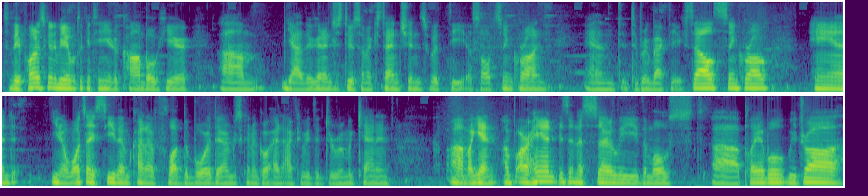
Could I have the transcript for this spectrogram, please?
So the opponent's going to be able to continue to combo here. Um, yeah, they're going to just do some extensions with the Assault Synchron and to bring back the Accel Synchro. And you know, once I see them kind of flood the board there, I'm just going to go ahead and activate the Daruma Cannon. Um, again, our hand isn't necessarily the most uh, playable. We draw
